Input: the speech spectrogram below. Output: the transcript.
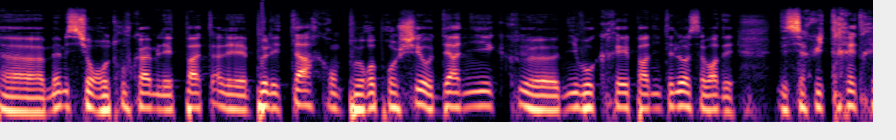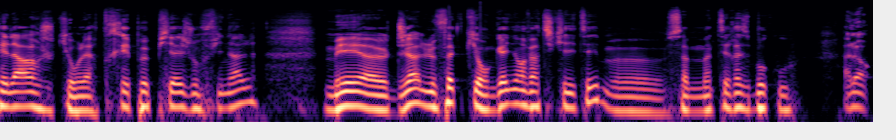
Euh, même si on retrouve quand même les pattes, les, un peu les tares qu'on peut reprocher au dernier niveau créé par Nintendo, à savoir des, circuits très très larges qui ont l'air très peu pièges au final. Mais déjà, le fait qu'ils ont gagné en verticalité, ça m'intéresse beaucoup. Alors,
